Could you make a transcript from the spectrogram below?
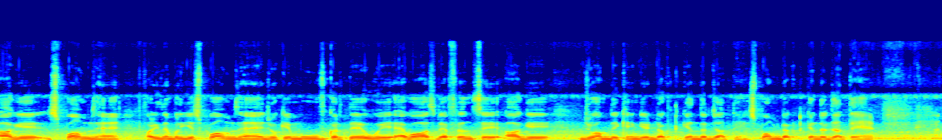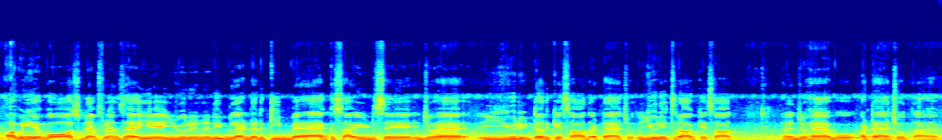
आगे स्पम्स हैं। फॉर एग्जांपल ये स्पर्म्स हैं जो कि मूव करते हुए एवास रेफरेंस से आगे जो हम देखेंगे डक्ट के अंदर जाते हैं स्पम डक्ट के अंदर जाते हैं। अब ये वॉस डेफरेंस है, ये यूरिनरी ब्लैडर की बैक साइड से जो है यूरिटर के साथ अटैच यूरिथ्रा के साथ जो है वो अटैच होता है।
